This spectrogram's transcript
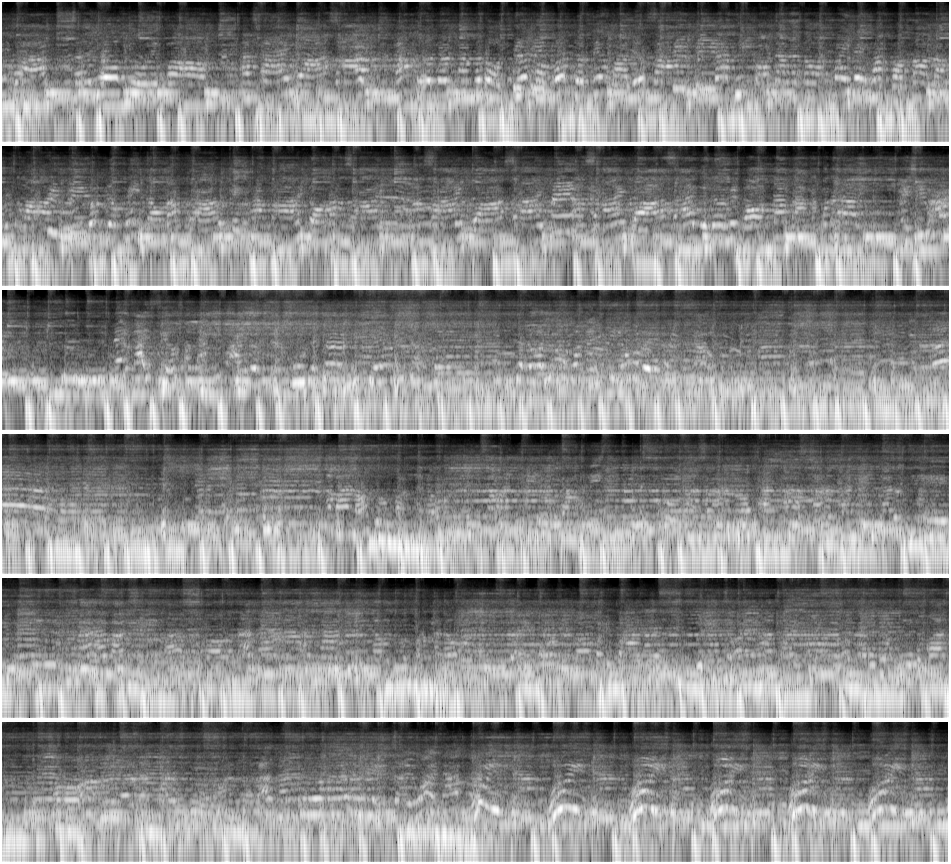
เธอโยกอยู่ในฟองทางซ้ายขวาซ้ายนักเดินเดินตามถนนเรื่องของรถยนต์เลี้ยวขวาเลี้ยวซ้ายหน้าที่ของจราจรไม่ได้พักผ่อนนอนหลับไม่สบายรถเดินให้จอดรับขวาเก่งทางซ้ายจอดทางซ้ายทางซ้ายขวาซ้ายทางซ้ายขวาซ้ายก็เดินไม่พอตั้งหลักก็ได้ไอ้ชิบหายเรียกใครเสียวตลังที่ไหนเลยแต่กูจะเดินที่เดียวที่จับมือจะโดนลูกวันไหนไม่รู้เลย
